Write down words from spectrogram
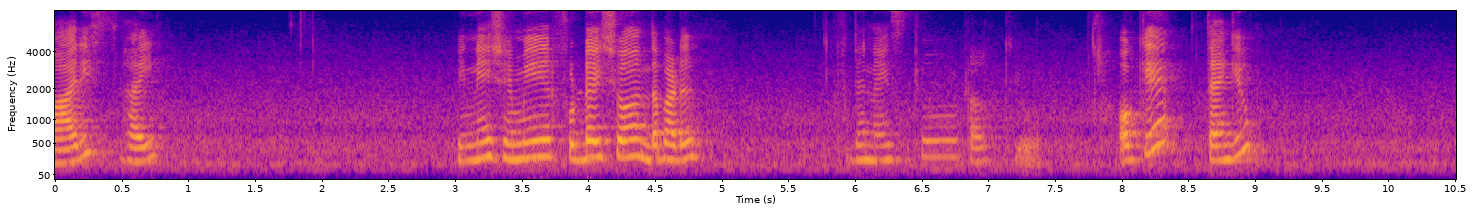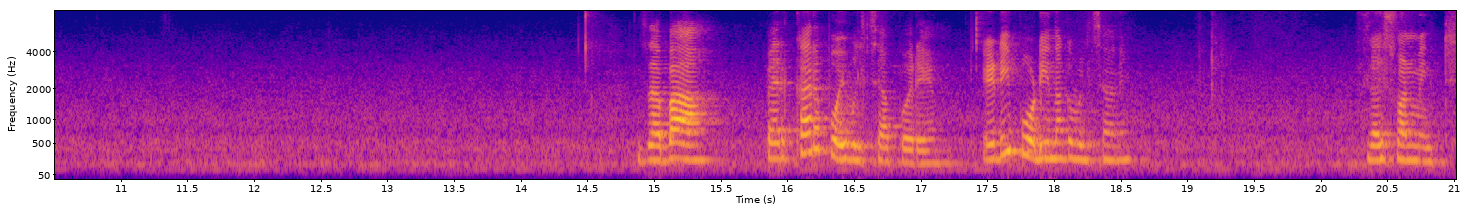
വാരിസ് ഹൈ? പിന്നെ ഷമീർ ഫുഡ് കഴിച്ചോ? എന്താ പാട്? Nice to talk you okay thank you ജബ പെരക്കാരെ പോയി വിളിച്ചാൽ പോരെ? എടി പൊടി എന്നൊക്കെ വിളിച്ചാണ് ഗൈസ് വൺ മിനിറ്റ്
